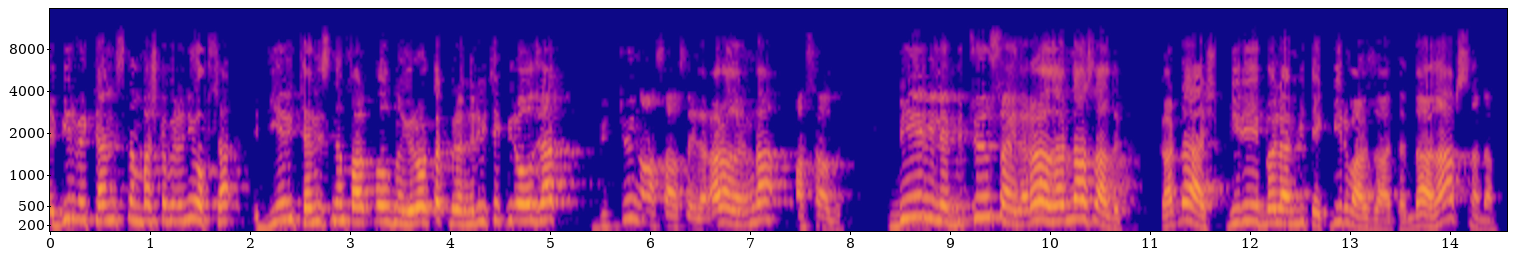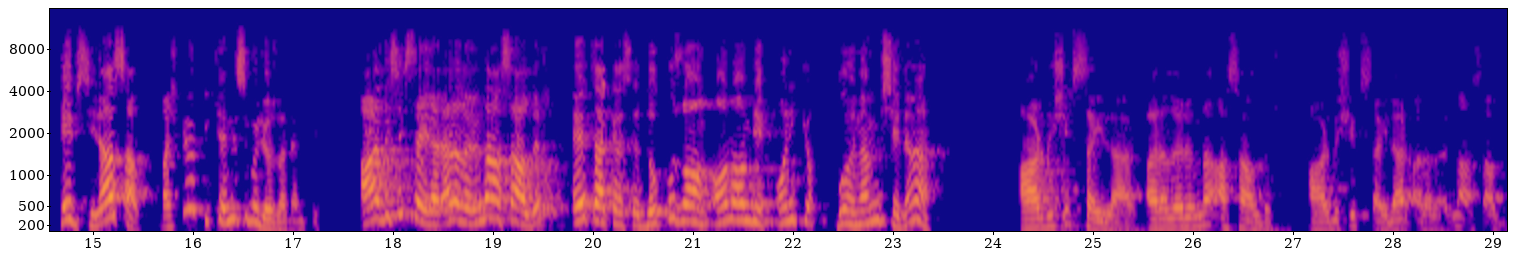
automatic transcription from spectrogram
E bir ve kendisinden başka böleni yoksa e diğeri kendisinden farklı olduğuna göre ortak bölenleri bir tek biri olacak. Bütün asal sayılar aralarında asaldır. Bir ile bütün sayılar aralarında asaldır. Kardeş biri bölen bir tek bir var zaten. Daha ne yapsın adam? Hepsiyle asal. Başka yok ki kendisi bölüyor zaten. Ardışık sayılar aralarında asaldır. Evet arkadaşlar 9, 10, 10, 11, 12 bu önemli bir şey değil mi? Ardışık sayılar aralarında asaldır. Ardışık sayılar aralarında asaldır.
